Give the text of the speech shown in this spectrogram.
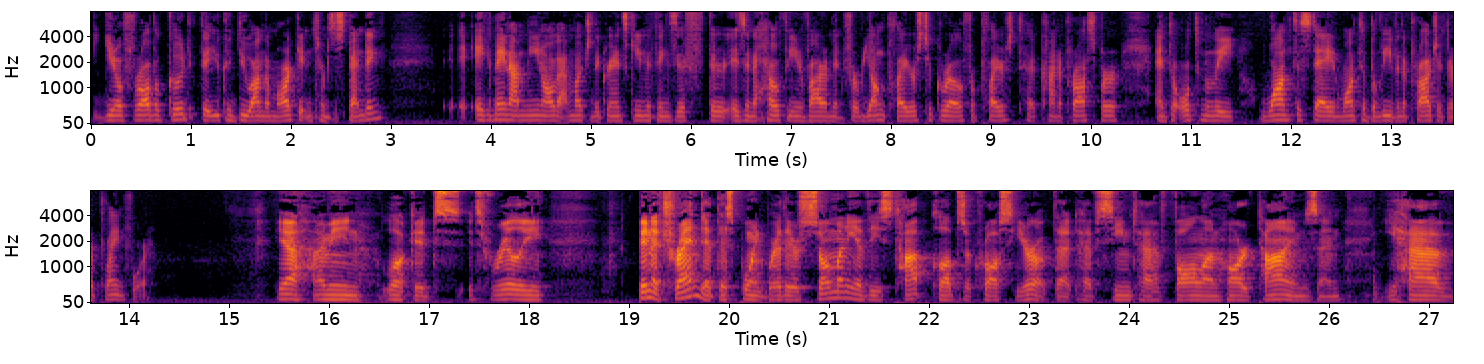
you know, for all the good that you can do on the market in terms of spending, it may not mean all that much in the grand scheme of things if there isn't a healthy environment for young players to grow, for players to kind of prosper, and to ultimately want to stay and want to believe in the project they're playing for. Yeah, I mean, look, it's it's really been a trend at this point where there's so many of these top clubs across Europe that have seemed to have fallen on hard times, and you have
